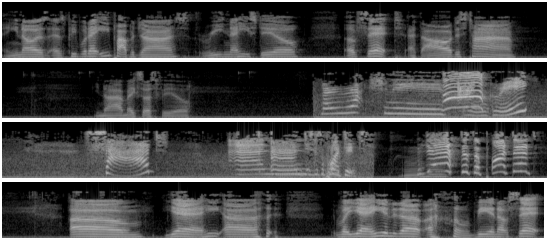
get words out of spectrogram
And you know, as, as people that eat Papa John's, reading that he's still upset after all this time, you know how it makes us feel. My reaction is angry, sad, and, And disappointed. Yes, disappointed. um yeah he uh but yeah he ended up uh, being upset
